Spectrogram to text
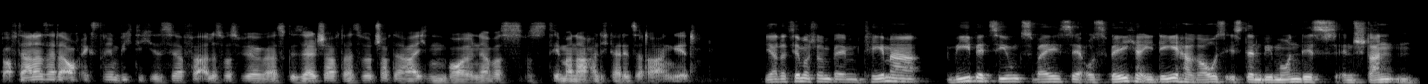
auf der anderen Seite auch extrem wichtig ist, ja, für alles, was wir als Gesellschaft, als Wirtschaft erreichen wollen, ja, was, was das Thema Nachhaltigkeit etc. angeht. Ja, da sind wir schon beim Thema wie beziehungsweise aus welcher Idee heraus ist denn Bimondis entstanden?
